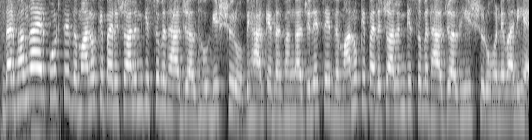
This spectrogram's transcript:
दरभंगा एयरपोर्ट से विमानों के परिचालन की सुविधा जल्द होगी शुरू। बिहार के दरभंगा ज़िले से विमानों के परिचालन की सुविधा जल्द ही शुरू होने वाली है।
